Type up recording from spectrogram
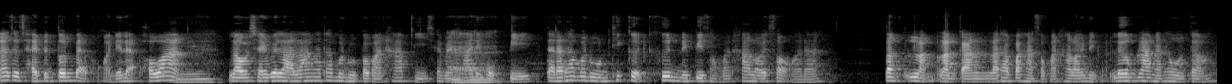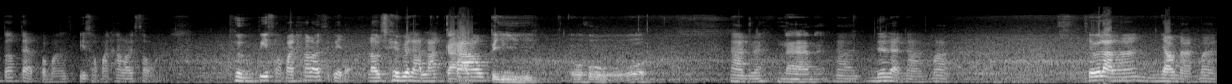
น่าจะใช้เป็นต้นแบบของอันนี้แหละ เพราะว่าอืมเราใช้เวลาร่างรัฐธรรมนูญประมาณ 5 ปีใช่ไหมอ่าห้าถึงหกปี แต่รัฐธรรมนูญที่เกิดขึ้นในปี 2502อะนะตั้งหลังหลังการรัฐประหาร 2501อะเริ่มร่างรัฐธรรมนูญตั้งตั้งแต่ประมาณปี 2502อะถึงปี 2511อะเราใช้เวลาร่างเก้า9ปีปี โอ้โห นานไหมนานนะนานนี่แหละนานมาก ใช้เวลาร่างยาวนานมาก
